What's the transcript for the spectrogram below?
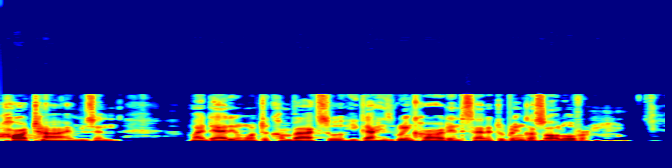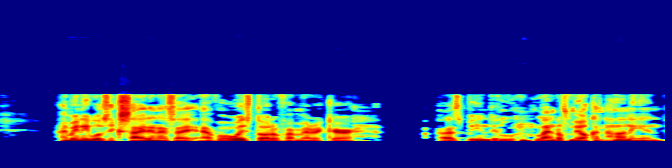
hard times, and my dad didn't want to come back, so he got his green card and decided to bring us all over. I mean, it was exciting as I, have always thought of America as being the land of milk and honey, and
